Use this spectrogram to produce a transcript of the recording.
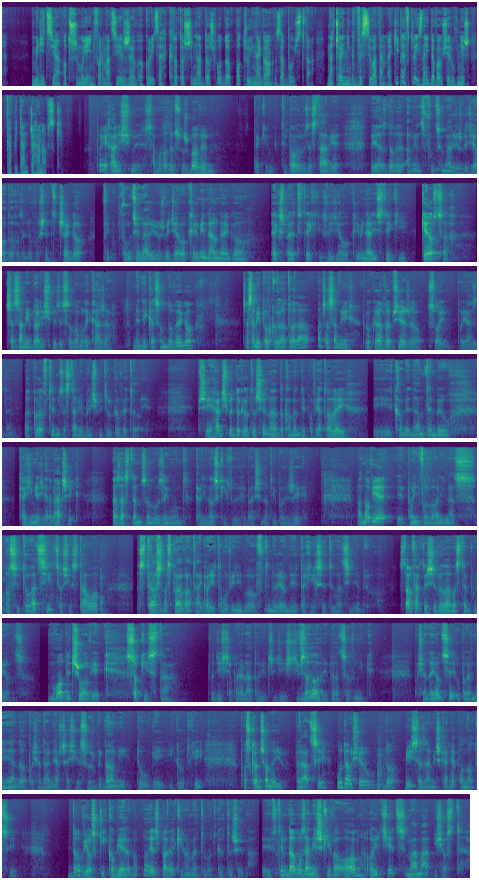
Milicja otrzymuje informację, że w okolicach Krotoszyna doszło do potrójnego zabójstwa. Naczelnik wysyła tam ekipę, w której znajdował się również kapitan Czechanowski. Pojechaliśmy samochodem służbowym w takim typowym zestawie wyjazdowym, a więc funkcjonariusz Wydziału Dochodzeniowo-Śledczego, funkcjonariusz Wydziału Kryminalnego, ekspert technik z Wydziału Kryminalistyki, kierowca. Czasami braliśmy ze sobą lekarza, medyka sądowego, czasami prokuratora, a czasami prokurator przyjeżdżał swoim pojazdem. Akurat w tym zestawie byliśmy tylko we troje. Przyjechaliśmy do Krotoszyna, do komendy powiatowej i komendantem był Kazimierz Jarlaczyk, a zastępcą był Zygmunt Kalinowski, który chyba jeszcze do tej pory żyje. Panowie y, poinformowali nas o sytuacji, co się stało. Straszna sprawa, tak oni to mówili, bo w tym rejonie takich sytuacji nie było. Stan faktyczny wyglądał następująco. Młody człowiek, sokista, 20 parę lat, prawie 30, wzorowy pracownik, posiadający uprawnienia do posiadania w czasie służby broni długiej i krótkiej, po skończonej pracy udał się do miejsca zamieszkania po nocy do wioski Kobierno. To jest parę kilometrów od Krotoszyna. W tym domu zamieszkiwał on, ojciec, mama i siostra.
